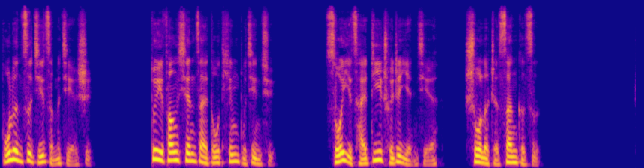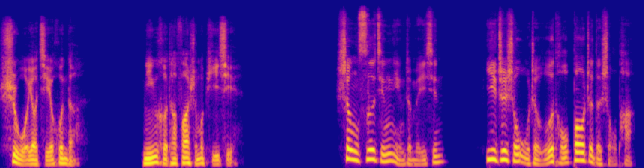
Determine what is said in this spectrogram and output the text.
不论自己怎么解释，对方现在都听不进去，所以才低垂着眼睫说了这三个字：“是我要结婚的，您和他发什么脾气？”盛思景拧着眉心，一只手捂着额头包着的手帕，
